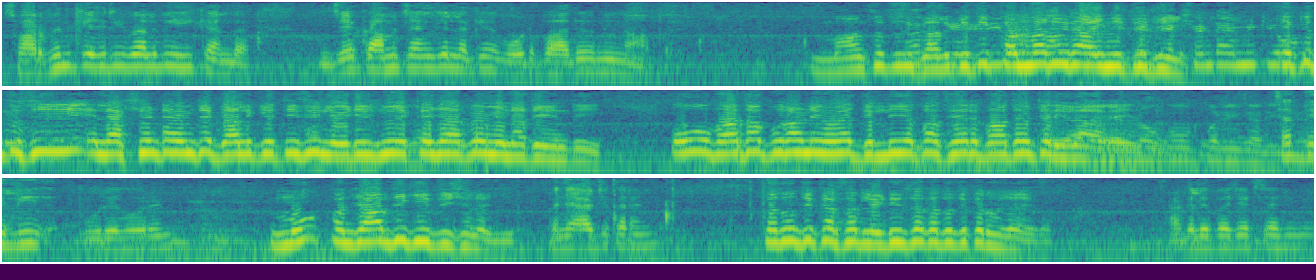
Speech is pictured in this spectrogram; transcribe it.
ਸੋ ਅਰਵਿੰਦ ਕੇਜਰੀਵਾਲ ਵੀ ਇਹੀ ਕਹਿੰਦਾ, ਜੇ ਕੰਮ ਚੰਗੇ ਲੱਗੇ, ਵੋਟ ਪਾ ਦਿਓ, ਨਹੀਂ ਨਾ ਪਾਇਓ। ਮਾਨਸਾ ਤੁਸੀਂ ਗੱਲ ਕੀਤੀ ਕੰਮਾਂ ਦੀ ਰਾਜਨੀਤੀ ਦੀ ਇੱਕ ਤੁਸੀਂ ਇਲੈਕਸ਼ਨ ਟਾਈਮ ਤੇ ਗੱਲ ਕੀਤੀ ਸੀ ਲੇਡੀਜ਼ ਨੂੰ 1000 ਰੁਪਏ ਮਹੀਨਾ ਦੇਣ ਦੀ। ਉਹ ਵਾਅਦਾ ਪੂਰਾ ਨਹੀਂ ਹੋਇਆ ਦਿੱਲੀ ਆਪਾਂ ਫਿਰ ਵਾਅਦੇ ਝੜੀ ਲਾ ਰਹੇ ਸਰ ਦਿੱਲੀ ਪੂਰੇ ਹੋ ਰਹੇ ਨੇ? ਮੋ- ਪੰਜਾਬ ਦੀ ਕੀ ਪੋਜੀਸ਼ਨ ਹੈ ਜੀ? ਪੰਜਾਬ 'ਚ ਕਰਾਂਗੇ। ਕਦੋਂ ਤੱਕ ਸਰ ਲੇਡੀਜ਼ ਦਾ ਕਦੋਂ ਤੱਕ ਹੋ ਜਾਏਗਾ? ਅਗਲੇ ਬਜਟ 'ਚ ਆਜੂਗੇ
